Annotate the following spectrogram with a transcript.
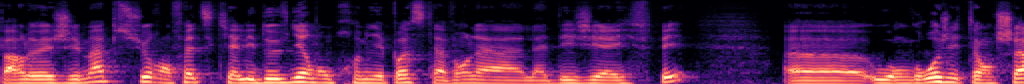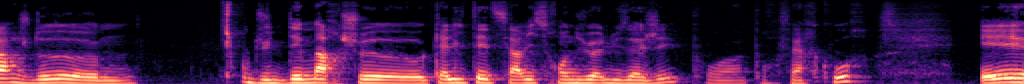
par le SGMAP sur en fait ce qui allait devenir mon premier poste avant la, la DGAFP. Euh, où en gros j'étais en charge de euh, du démarche qualité de service rendu à l'usager, pour, pour faire court. Et,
